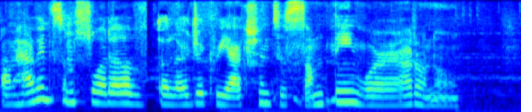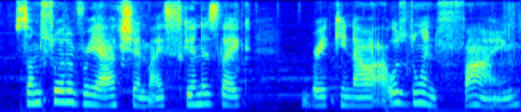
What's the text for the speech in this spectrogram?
I'm having some sort of allergic reaction to something or i don't know. Some sort of reaction. My skin is like breaking out. I was doing fine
